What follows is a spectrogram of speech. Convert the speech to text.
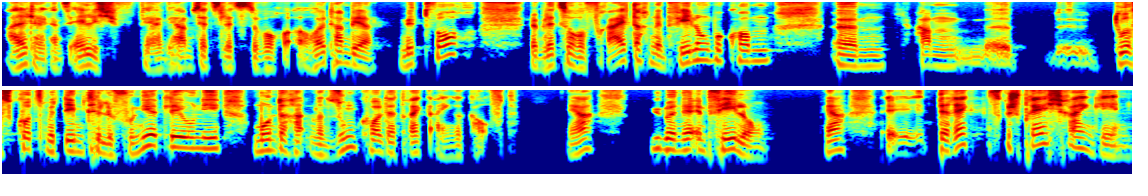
Alter, ganz ehrlich, wir, wir haben es jetzt letzte Woche, heute haben wir Mittwoch, wir haben letzte Woche Freitag eine Empfehlung bekommen, ähm, haben, äh, du hast kurz mit dem telefoniert, Leonie, Montag hatten wir einen Zoom-Call, der direkt eingekauft. Ja, über eine Empfehlung. Ja, äh, direkt ins Gespräch reingehen.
